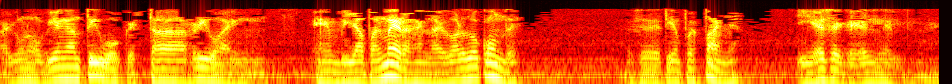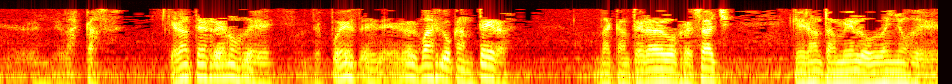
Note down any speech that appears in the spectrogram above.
Hay uno bien antiguo que está arriba en, en Villa Palmeras, en la Eduardo Conde, ese de tiempo España, y ese que es el, el las casas, que eran terrenos de Después era el barrio Cantera, la cantera de los Resach, que eran también los dueños de,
